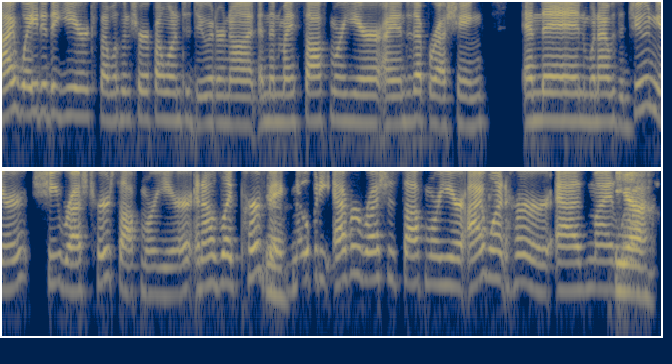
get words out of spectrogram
I waited a year because I wasn't sure if I wanted to do it or not. And then my sophomore year, I ended up rushing. And then when I was a junior, she rushed her sophomore year. And I was like, perfect. Nobody ever rushes sophomore year. I want her as my little Yeah. sis.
